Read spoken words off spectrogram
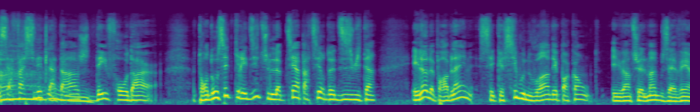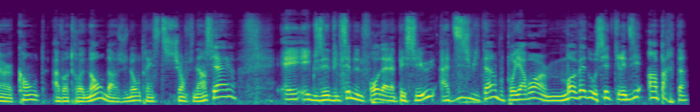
et ça facilite la tâche des fraudeurs. Ton dossier de crédit, tu l'obtiens à partir de 18 ans. Et là, le problème, c'est que si vous ne vous rendez pas compte, éventuellement que vous avez un compte à votre nom dans une autre institution financière et, que vous êtes victime d'une fraude à la PCU, à 18 ans, vous pourriez avoir un mauvais dossier de crédit en partant.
